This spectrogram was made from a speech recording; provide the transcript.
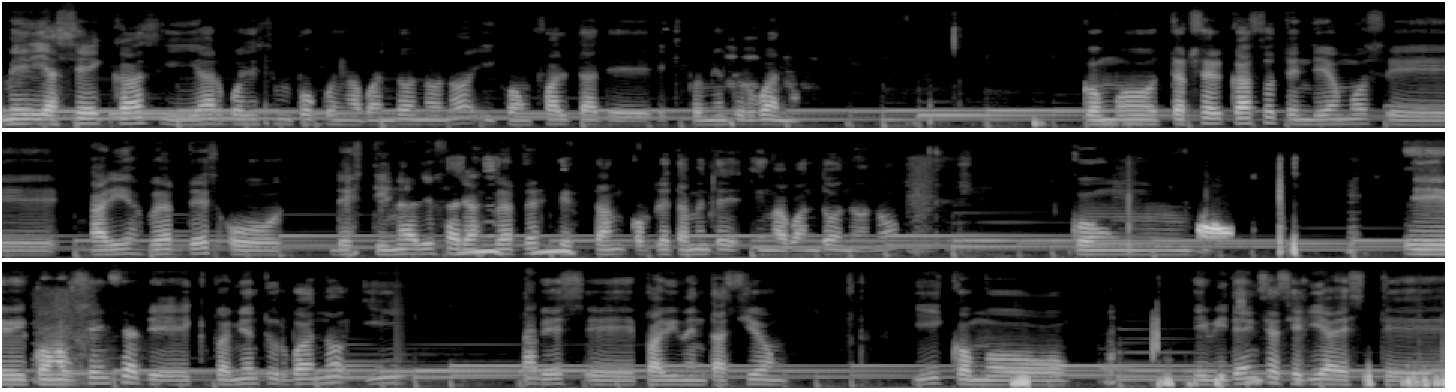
medias secas y árboles un poco en abandono, ¿no? Y con falta de equipamiento urbano. Como tercer caso tendríamos áreas verdes o destinarios áreas verdes que están completamente en abandono, ¿no? Con, eh, con ausencia de equipamiento urbano y a veces eh, pavimentación. Y como evidencia sería este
